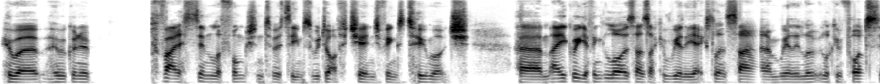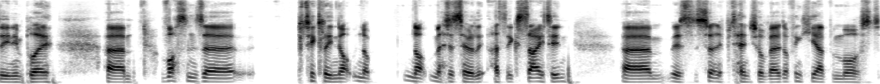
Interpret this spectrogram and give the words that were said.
who are who are going to provide a similar function to the team, so we don't have to change things too much. Um, I agree. I think Lowton sounds like a really excellent sign. I'm really loo- looking forward to seeing him play. Um, Vossen's uh, particularly not not not necessarily as exciting. Um, there's certainly potential there. I don't think he had the most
